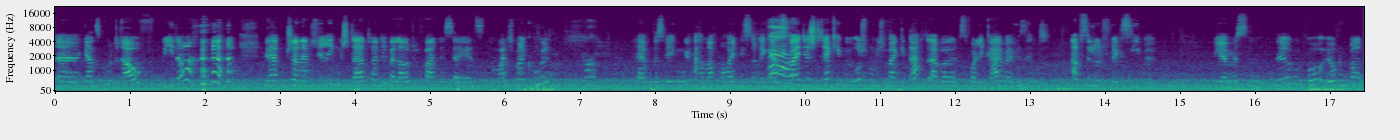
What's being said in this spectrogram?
äh, ganz gut drauf wieder. wir hatten schon einen schwierigen Start heute, weil Autofahren ist ja jetzt nur manchmal cool. Ähm, deswegen machen wir heute nicht so eine ganz weite Strecke wie ursprünglich mal gedacht, aber das ist voll egal, weil wir sind absolut flexibel. Wir müssen nirgendwo irgendwann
